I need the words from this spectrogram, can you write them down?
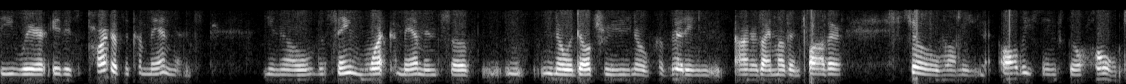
see where it is part of the commandments. You know, the same what commandments of you know adultery, you know, coveting, honor thy mother and father. So I mean, all these things still hold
